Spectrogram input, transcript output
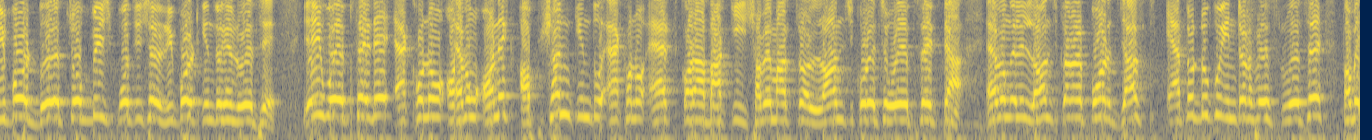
রিপোর্ট দু হাজার চব্বিশ পঁচিশের রিপোর্ট কিন্তু এখানে রয়েছে। এই ওয়েবসাইটে এখনও এবং অনেক অপশন কিন্তু এখনও অ্যাড করা বাকি। সবে মাত্র লঞ্চ করেছে ওয়েবসাইটটা এবং এটি লঞ্চ করার পর জাস্ট এতটুকু ইন্টারফেস রয়েছে, তবে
